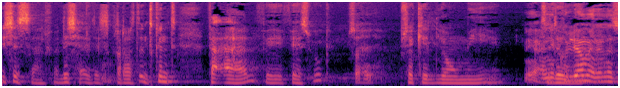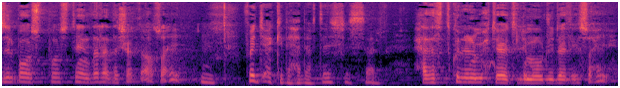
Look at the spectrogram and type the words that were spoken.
إيش السالفة؟ ليش ليش قررت؟ أنت كنت فعال في فيسبوك صحيح بشكل يومي يعني. كل يومين أنزل post بوستين ثلاثة شغال صحيح مم. فجأة كذا حذفت إيش السالفة؟ حذفت كل المحتويات اللي موجودة فيه صحيح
